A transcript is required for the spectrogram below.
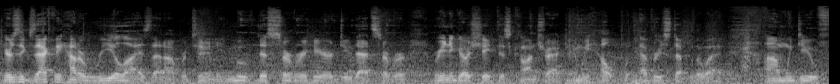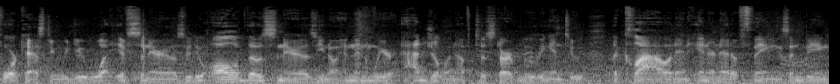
Here's exactly how to realize that opportunity. Move this server here, do that server, renegotiate this contract, and we help every step of the way. Um, we do forecasting, we do what if scenarios, we do all of those scenarios, you know, and then we are agile enough to start moving into the cloud and Internet of Things and being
